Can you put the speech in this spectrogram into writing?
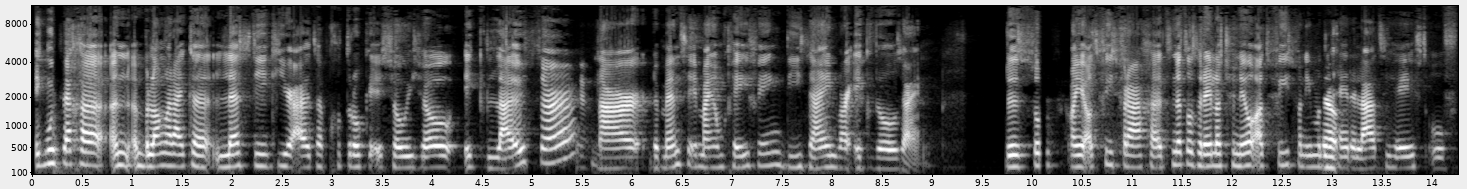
Ik moet zeggen, een, een belangrijke les die ik hieruit heb getrokken is sowieso, ik luister naar de mensen in mijn omgeving die zijn waar ik wil zijn. Dus soms kan je advies vragen. Het is net als relationeel advies van iemand Ja. die geen relatie heeft, of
